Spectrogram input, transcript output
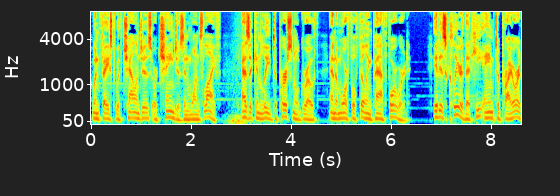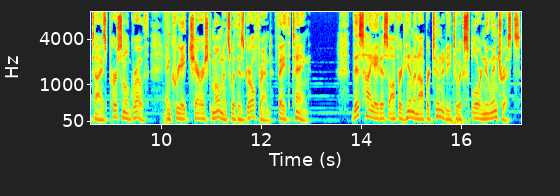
when faced with challenges or changes in one's life, as it can lead to personal growth and a more fulfilling path forward. It is clear that he aimed to prioritize personal growth and create cherished moments with his girlfriend, Faith Tang. This hiatus offered him an opportunity to explore new interests,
